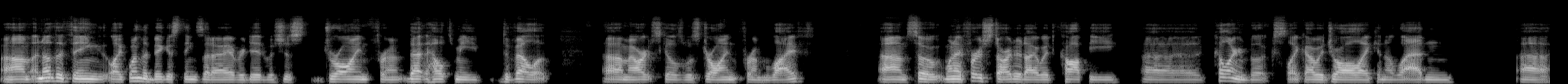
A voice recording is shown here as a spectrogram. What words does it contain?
Um, another thing, like one of the biggest things that I ever did was just drawing from, that helped me develop uh, my art skills was drawing from life. Um, so when I first started, I would copy uh, coloring books. Like I would draw like an Aladdin uh,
